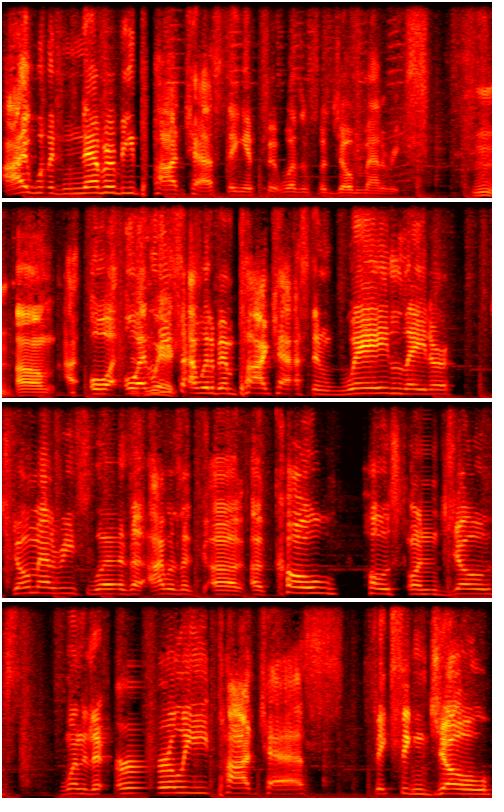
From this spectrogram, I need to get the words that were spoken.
I would never be podcasting if it wasn't for Joe Matarese. Mm. Um, or or at weird. least I would have been podcasting way later. Joe Matarese was a, I was a, a, a co-host on Joe's one of the early podcasts, Fixing Joe,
